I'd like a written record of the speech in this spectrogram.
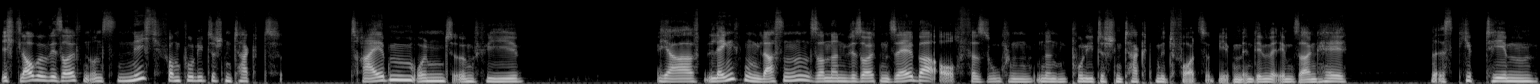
ich glaube, wir sollten uns nicht vom politischen Takt treiben und irgendwie ja lenken lassen, sondern wir sollten selber auch versuchen, einen politischen Takt mit vorzugeben, indem wir eben sagen, hey, es gibt Themen,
